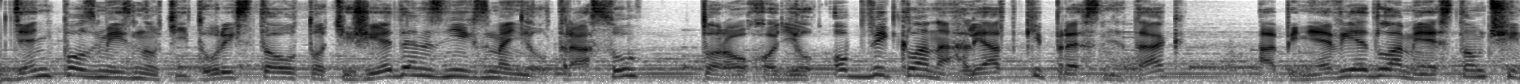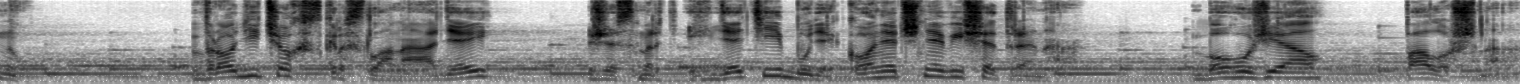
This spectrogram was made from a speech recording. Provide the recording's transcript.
Deň po zmiznutí turistov totiž jeden z nich zmenil trasu, ktorou chodil obvykle na hliadky presne tak, aby neviedla miestom činu. V rodičoch skrsla nádej, že smrť ich detí bude konečne vyšetrená. Bohužiaľ, palošná.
